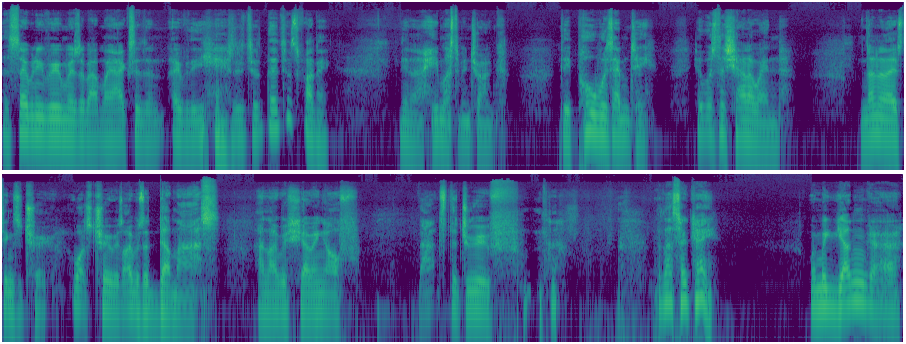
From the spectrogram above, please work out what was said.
There's so many rumors about my accident over the years. Just, they're just funny. You know, he must have been drunk. The pool was empty. It was the shallow end. None of those things are true. What's true is I was a dumbass and I was showing off. That's the truth. but that's okay. When we're younger,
